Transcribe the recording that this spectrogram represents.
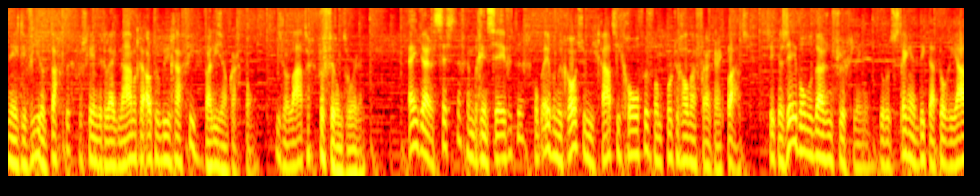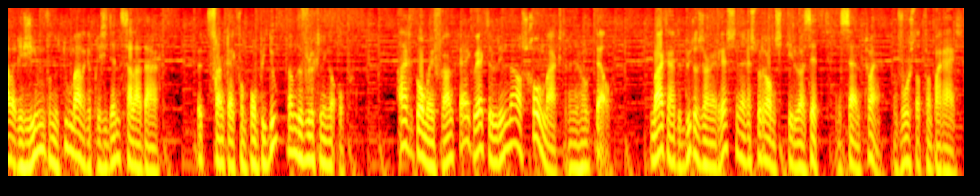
1984 verscheen de gelijknamige autobiografie Valise en carton. Die zou later verfilmd worden. Eind jaren 60 en begin 70 vond een van de grootste migratiegolven van Portugal naar Frankrijk plaats. Circa 700.000 vluchtelingen door het strenge dictatoriale regime van de toenmalige president Saladar. Het Frankrijk van Pompidou nam de vluchtelingen op. Aangekomen in Frankrijk werkte Linda als schoonmaakster in een hotel. Maakte haar debuut als zangeres in een restaurant Loisette in Saint-Ouen, een voorstad van Parijs.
